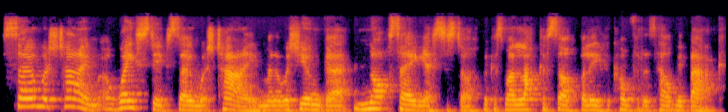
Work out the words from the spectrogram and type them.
so much time, I wasted so much time when I was younger not saying yes to stuff because my lack of self belief and confidence held me back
